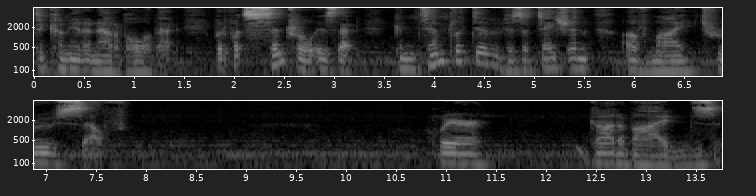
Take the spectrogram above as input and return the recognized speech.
to come in and out of all of that. But what's central is that contemplative visitation of my true self. where God abides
